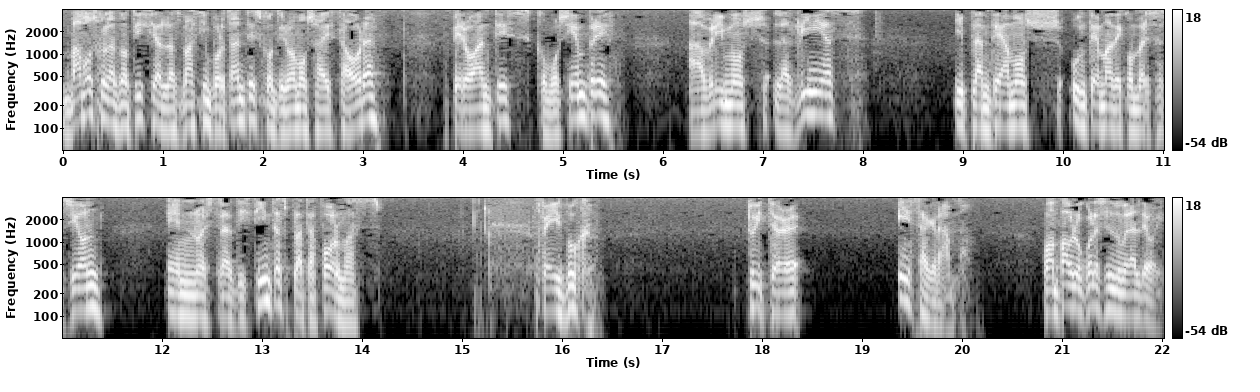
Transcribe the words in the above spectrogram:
Vamos con las noticias, las más importantes, continuamos a esta hora, pero antes, como siempre, abrimos las líneas y planteamos un tema de conversación en nuestras distintas plataformas. Facebook, Twitter, Instagram. Juan Pablo, ¿cuál es el numeral de hoy?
